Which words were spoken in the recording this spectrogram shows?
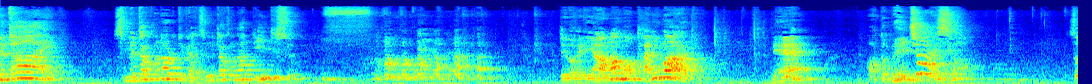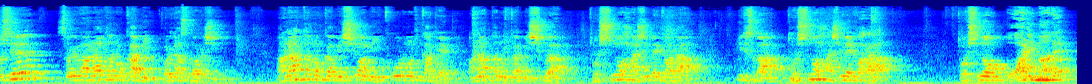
冷たい。冷たくなる時は冷たくなっていいんですよ。というわけで山も谷もあるね。あとベンチャーですよ。そしてそれはあなたの神。これが素晴らしい。あなたの神主は御心にかけあなたの神主は年の初めから。いいですか？年の初めから。年の終わりまで。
